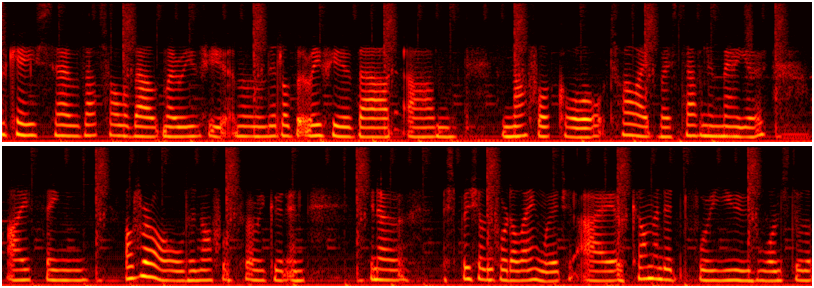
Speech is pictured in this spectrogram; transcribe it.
Okay so that's all about my review and a little bit review about um, a novel called Twilight by Stephenie Meyer. I think overall the novel is very good and you know especially for the language I recommend it for you who wants to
